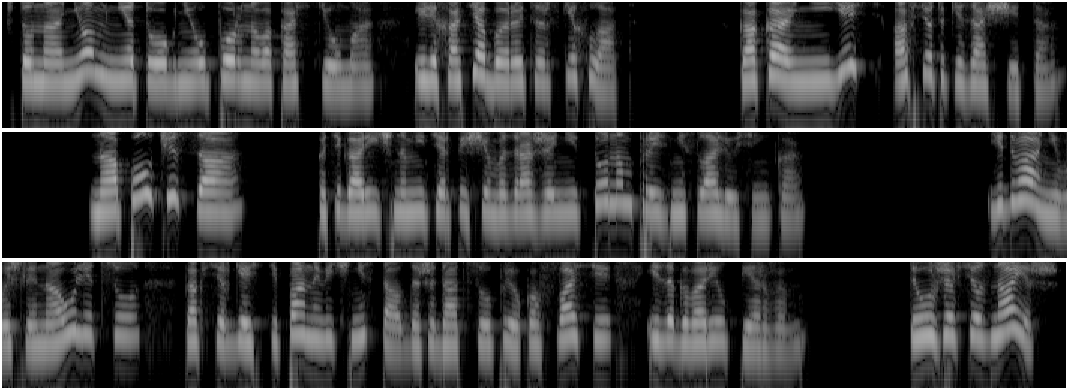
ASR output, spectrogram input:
что на нем нет огнеупорного костюма или хотя бы рыцарских лад. Какая не есть, а все-таки защита. На полчаса, категоричным нетерпящим возражений тоном произнесла Люсенька. Едва они вышли на улицу, как Сергей Степанович не стал дожидаться упреков Васи и заговорил первым. «Ты уже все знаешь?»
